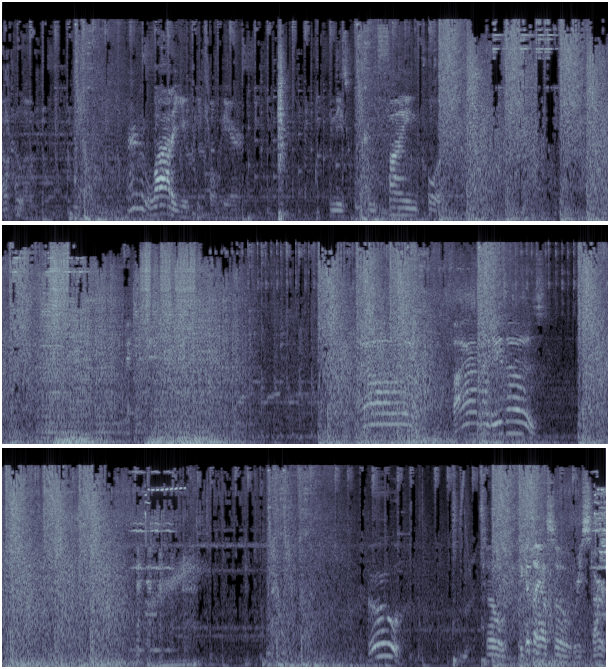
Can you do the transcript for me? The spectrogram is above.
Oh, hello. There's a lot of you people here. In these confined quarters. Lasers! Ooh! So, because I also restarted,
